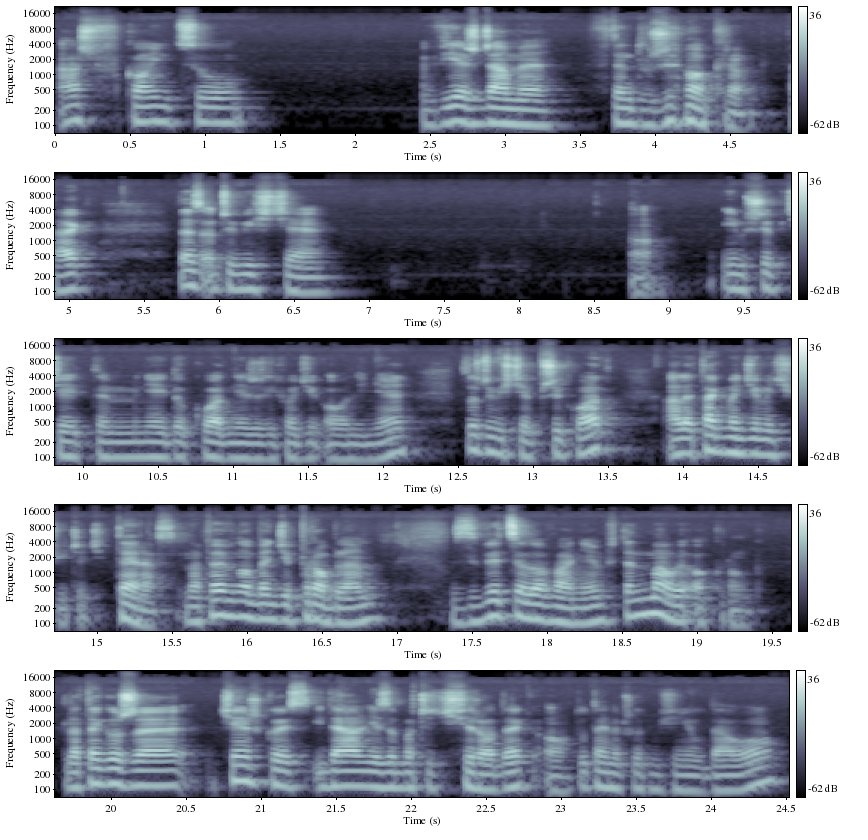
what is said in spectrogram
aż w końcu wjeżdżamy w ten duży okrąg, tak? To jest oczywiście im szybciej, tym mniej dokładnie, jeżeli chodzi o linię. To oczywiście przykład, ale tak będziemy ćwiczyć. Teraz na pewno będzie problem z wycelowaniem w ten mały okrąg, dlatego że ciężko jest idealnie zobaczyć środek. O, tutaj na przykład mi się nie udało,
